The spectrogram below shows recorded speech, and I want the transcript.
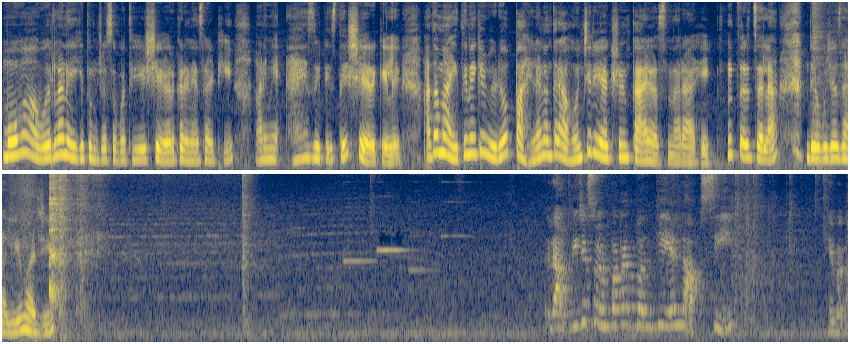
मोह आवरला नाही की तुमच्यासोबत हे शेअर करण्यासाठी. आणि मी ॲज इट इज ते शेअर केले. आता माहिती नाही की व्हिडिओ पाहिल्यानंतर आहोंची रिॲक्शन काय असणार आहे. तर चला देवपूजा झाली आहे माझी. रात्रीच्या स्वयंपाकात बनतीये लापसी. हे बघा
